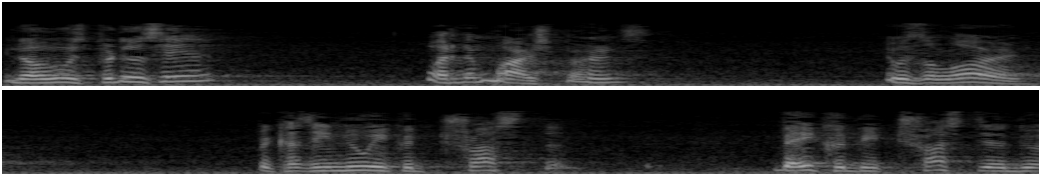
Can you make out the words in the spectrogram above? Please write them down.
You know who was producing it? What the Marshburns? It was the Lord. Because he knew he could trust them. They could be trusted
